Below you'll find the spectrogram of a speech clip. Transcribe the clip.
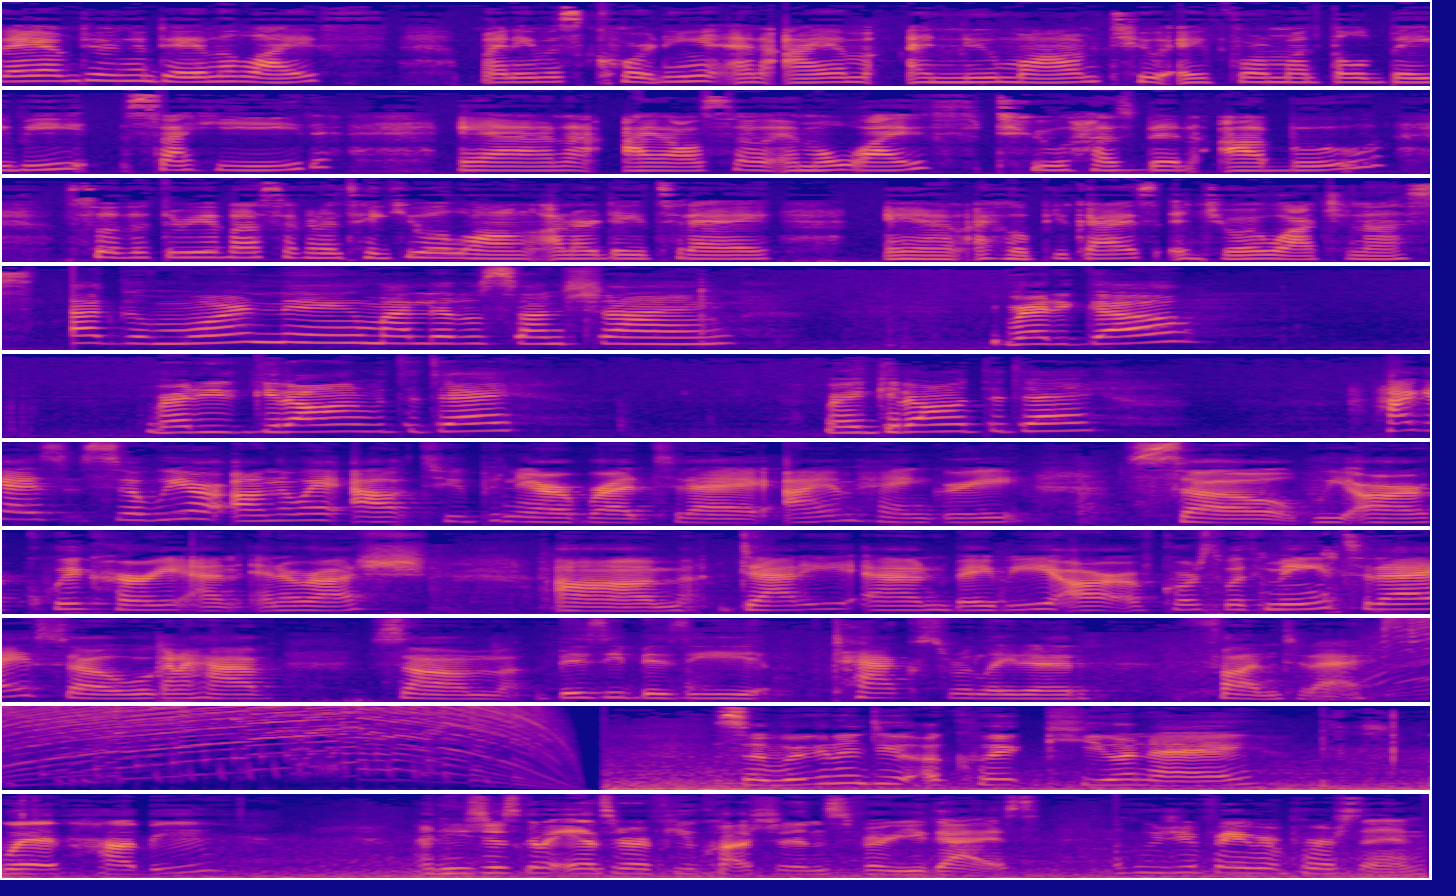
today I'm doing a day in the life. My name is Courtney and I am a new mom to a four month old baby, Saïd. And I also am a wife to husband Abu. So the three of us are going to take you along on our day today. And I hope you guys enjoy watching us. Good morning, my little sunshine. You ready to go? Ready to get on with the day? Ready to get on with the day? Hi guys, so we are on the way out to Panera Bread today. I am hangry, so we are quick hurry and in a rush. Um, Daddy and baby are of course with me today, so we're gonna have some busy, busy tax related fun today. So we're gonna do a quick Q&A with hubby, and he's just gonna answer a few questions for you guys. Who's your favorite person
